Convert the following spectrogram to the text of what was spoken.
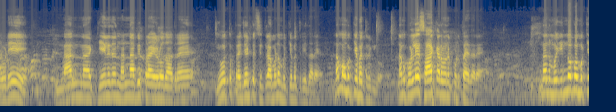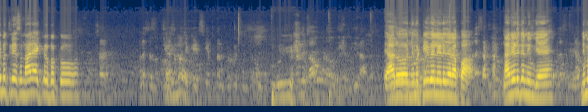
ನೋಡಿ, ನನ್ನ ಕೇಳಿದ ನನ್ನ ಅಭಿಪ್ರಾಯ ಹೇಳೋದಾದ್ರೆ, ಇವತ್ತು ಪ್ರೆಸೆಂಟ್ ಸಿದ್ದರಾಮಯ್ಯ ಮುಖ್ಯಮಂತ್ರಿ ಇದ್ದಾರೆ. ನಮ್ಮ ಮುಖ್ಯಮಂತ್ರಿಗಳು ನಮಗೆ ಒಳ್ಳೆ ಸಹಕಾರವನ್ನು ಕೊಡ್ತಾ ಇದ್ದಾರೆ. ನಾನು ಇನ್ನೊಬ್ಬ ಮುಖ್ಯಮಂತ್ರಿ ಹೆಸರು ನಾನು ಯಾಕೆ ಕೇಳಬೇಕು ಯಾರು? ನಿಮ್ಮ ಟಿವಿಯಲ್ಲಿ ಹೇಳಿದಾರಪ್ಪ. ನಾನು ಹೇಳಿದ್ದೇನೆ ನಿಮಗೆ. ನಿಮ್ಮ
